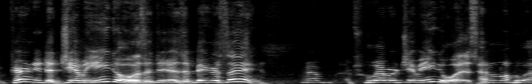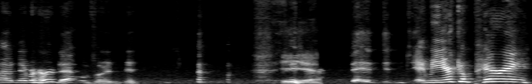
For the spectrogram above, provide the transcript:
apparently, the Jim Eagle is a is a bigger thing. Whoever Jim Eagle is, I don't know who. I've never heard that before. Yeah. I mean, you're comparing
